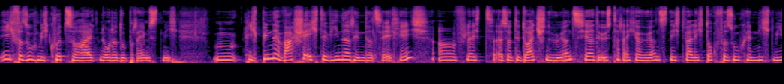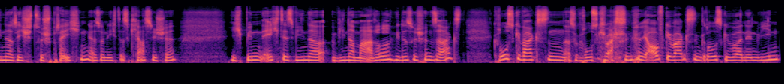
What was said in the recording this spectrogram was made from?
Ich versuche mich kurz zu halten oder du bremst mich. Mm, ich bin eine waschechte Wienerin tatsächlich. Äh, vielleicht, also die Deutschen hören es ja, die Österreicher hören es nicht, weil ich doch versuche, nicht wienerisch zu sprechen, also nicht das Klassische. Ich bin ein echtes Wiener, Wiener Madel, wie du so schön sagst. Großgewachsen, also großgewachsen, aufgewachsen, groß geworden in Wien.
